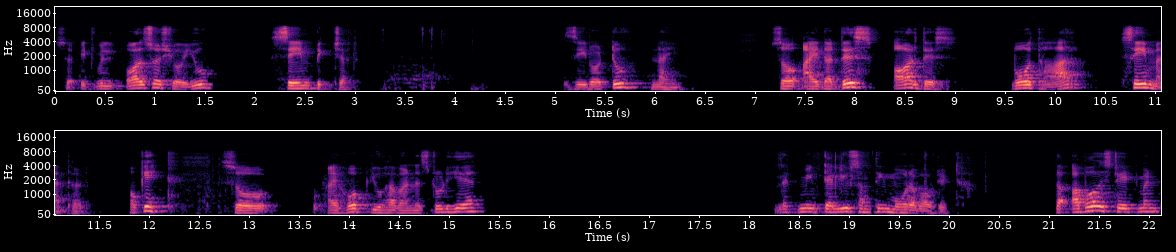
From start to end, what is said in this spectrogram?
So it will also show you same picture. 0 to 9 so either this or this. Both are same method. Okay. So I hope you have understood here. Let me tell you something more about it. The above statement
